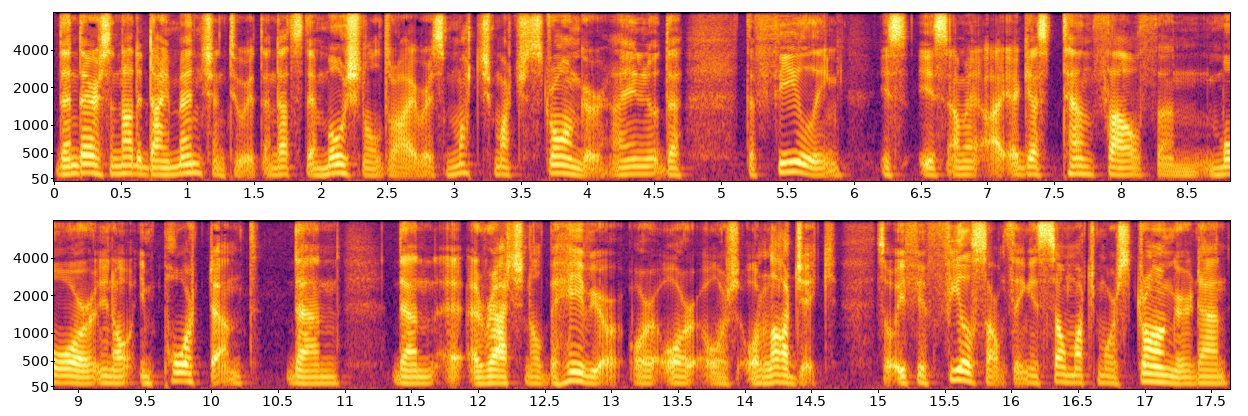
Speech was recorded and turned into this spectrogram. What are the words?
then there's another dimension to it and that's the emotional driver. It's much much stronger. And you know the the feeling is is I mean I, I guess 10,000 more you know important than than a, a rational behavior or, or, or, or logic. So if you feel something is so much more stronger than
